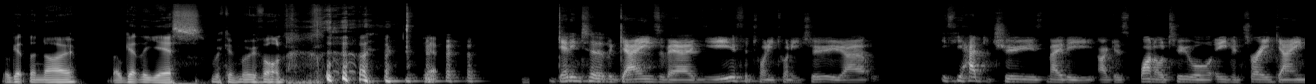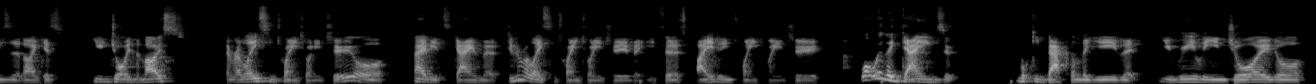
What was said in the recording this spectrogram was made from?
We'll get the no, they'll get the yes. We can move on. Getting to the games of our year for 2022, uh, if you had to choose maybe, I guess, one or two or even three games that I guess you enjoyed the most that released in 2022, or maybe it's a game that didn't release in 2022 but you first played it in 2022, what were the games that, looking back on the year, that you really enjoyed, or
